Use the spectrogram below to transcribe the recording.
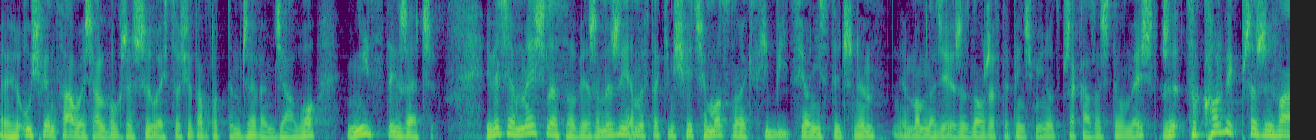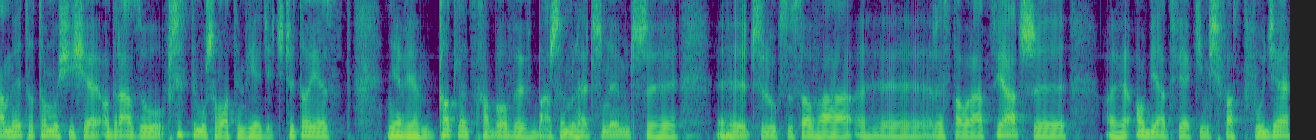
E, uświęcałeś albo grzeszyłeś, co się tam pod tym drzewem działo. Nic z tych rzeczy. I wiecie, myślę sobie, że my żyjemy w takim świecie mocno ekshibicjonistycznym. Mam nadzieję, że zdążę w te pięć minut przekazać tę myśl, że cokolwiek przeżywamy, to to musi się od razu, wszyscy muszą o tym wiedzieć. Czy to jest, nie wiem, kotlet schabowy w barze mlecznym, czy, e, czy luksusowa e, restauracja, czy obiad w jakimś fast foodzie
